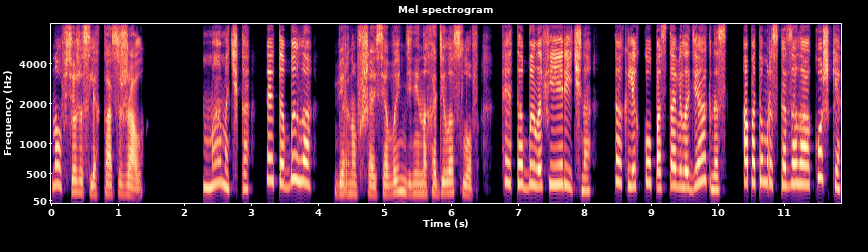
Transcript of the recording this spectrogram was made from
но все же слегка сжал. «Мамочка, это было...» Вернувшаяся Венди не находила слов. «Это было феерично. Так легко поставила диагноз, а потом рассказала о кошке.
